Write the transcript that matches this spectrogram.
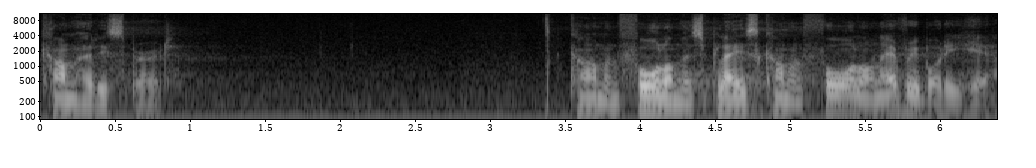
Come, Holy Spirit. Come and fall on this place. Come and fall on everybody here.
